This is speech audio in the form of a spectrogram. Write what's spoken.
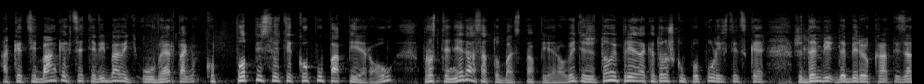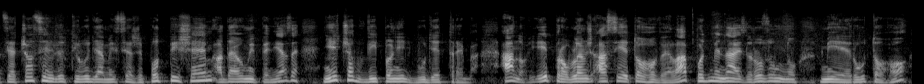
A keď si banke chcete vybaviť úver, tak podpisujete kopu papierov. Proste nedá sa to bez papierov. Viete, že to mi príde také trošku populistické, že debi- debirokratizácia, čo si tí ľudia myslia, že podpíšem a dajú mi peniaze, niečo vyplniť bude treba. Áno, je problém, že asi je toho veľa, poďme nájsť rozumnú mieru toho,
